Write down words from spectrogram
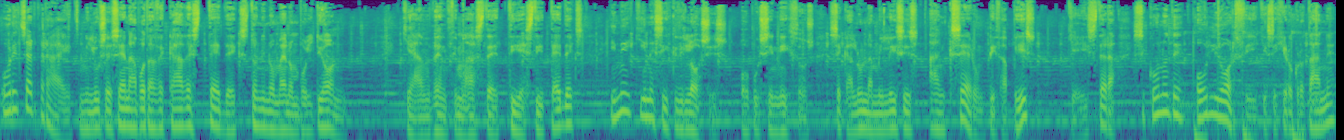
Ο Ρίτσαρτ Ράιτ μιλούσε σε ένα από τα δεκάδες TEDx των Ηνωμένων Πολιτειών. Και αν δεν θυμάστε τι εστί TEDx, είναι εκείνες οι εκδηλώσεις όπου συνήθως σε καλούν να μιλήσεις αν ξέρουν τι θα πεις και ύστερα σηκώνονται όλοι όρθιοι και σε χειροκροτάνε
